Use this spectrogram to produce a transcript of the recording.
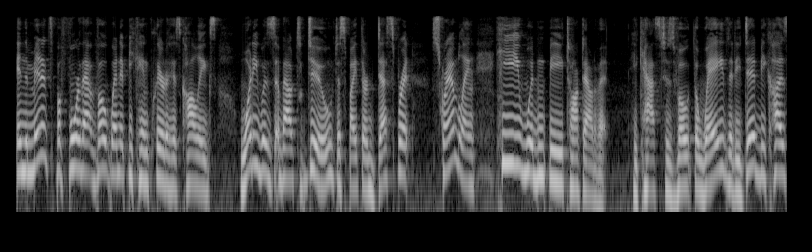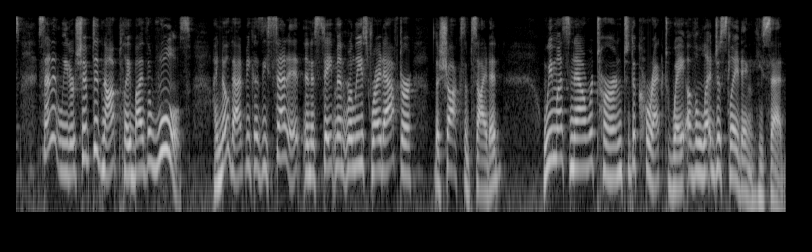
In the minutes before that vote, when it became clear to his colleagues what he was about to do, despite their desperate scrambling, he wouldn't be talked out of it. He cast his vote the way that he did because Senate leadership did not play by the rules. I know that because he said it in a statement released right after the shock subsided. We must now return to the correct way of legislating, he said.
